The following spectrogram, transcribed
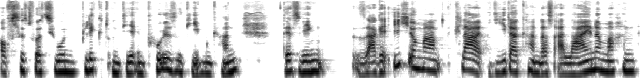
auf Situationen blickt und dir Impulse geben kann. Deswegen sage ich immer, klar, jeder kann das alleine machen,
